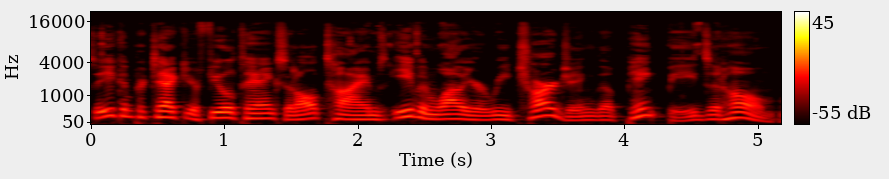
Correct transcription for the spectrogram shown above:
so you can protect your fuel tanks at all times even while you're recharging the pink beads at home.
